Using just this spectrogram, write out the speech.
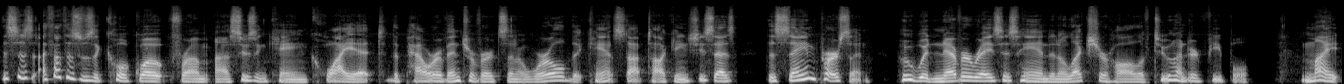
This is, I thought this was a cool quote from uh, Susan Cain Quiet, the power of introverts in a world that can't stop talking. She says, The same person who would never raise his hand in a lecture hall of 200 people might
